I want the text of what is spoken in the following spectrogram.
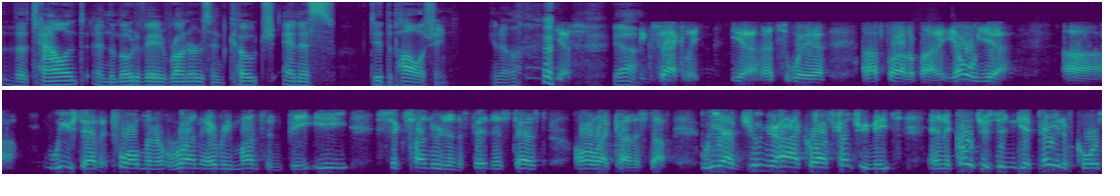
the talent and the motivated runners, and Coach Ennis did the polishing. You know? yes. Yeah. Exactly. Yeah, that's the way I, I thought about it. Oh yeah. Uh, we used to have a 12 minute run every month in PE, 600 in the fitness test, all that kind of stuff. We have junior high cross country meets, and the coaches didn't get paid, of course.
